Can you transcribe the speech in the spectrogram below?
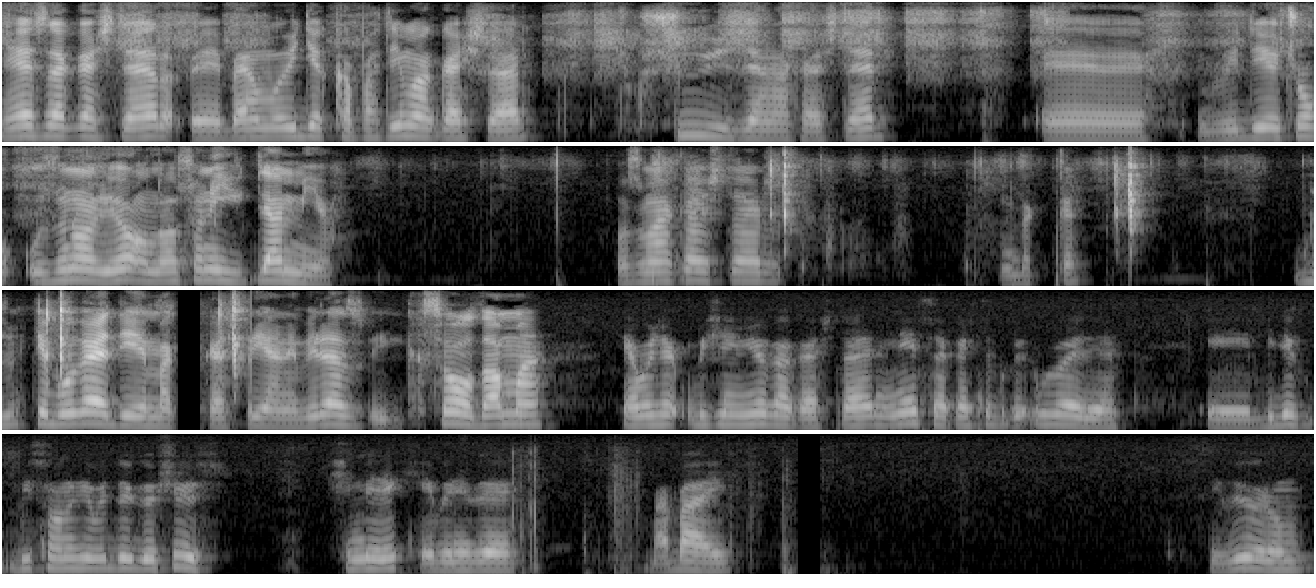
Neyse arkadaşlar. E, ben bu videoyu kapatayım arkadaşlar. Şu yüzden arkadaşlar. E, video çok uzun oluyor. Ondan sonra yüklenmiyor. O zaman arkadaşlar. Bir dakika. Bugün de bu kadar diyelim arkadaşlar. Yani biraz kısa oldu ama yapacak bir şeyim yok arkadaşlar. Neyse arkadaşlar bu kadar diyelim. Ee, bir, bir sonraki videoda görüşürüz. Şimdilik hepinize bay bay. Seviyorum.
